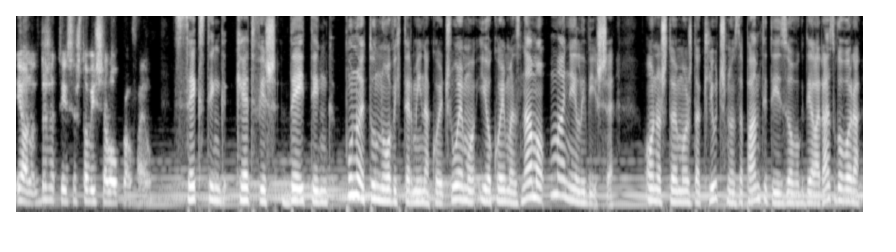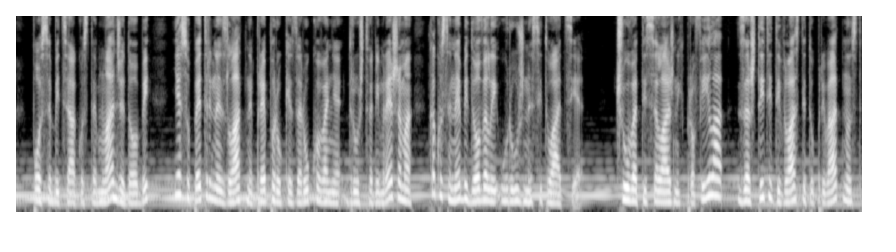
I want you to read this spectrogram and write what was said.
i ono, držati se što više low profile. Sexting, catfish, dating, puno je tu novih termina koje čujemo i o kojima znamo manje ili više. Ono što je možda ključno zapamtiti iz ovog dijela razgovora, posebice ako ste mlađe dobi, jesu Petrine zlatne preporuke za rukovanje društvenim mrežama kako se ne bi doveli u ružne situacije. Čuvati se lažnih profila, zaštititi vlastitu privatnost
